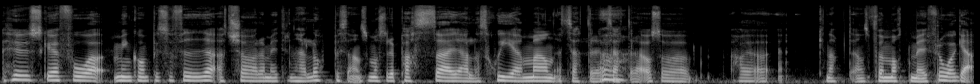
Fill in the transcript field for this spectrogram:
Hur ska jag få min kompis Sofia att köra mig till den här loppisen? Så måste det passa i allas scheman etc. etc. Och så har jag knappt ens förmått mig fråga.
